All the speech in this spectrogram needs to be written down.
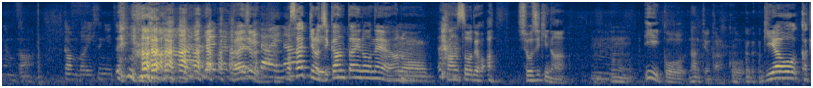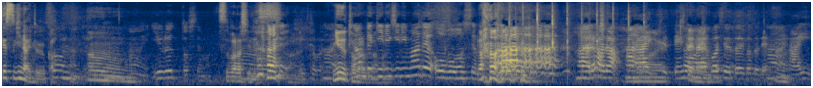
なんか頑張りすぎずに。大丈夫。まあさっきの時間帯のねあの感想であ正直な、ううんん、いいこうなんていうのかなこうギアをかけすぎないというそうかなんです、うん。はい、ゆるっとしてます。素晴らしいです、はい。ニュートラルなんでギリギリまで応募をしてます。なるほどはい、はい。出店者前募集ということで。ははい。い、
